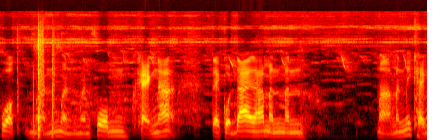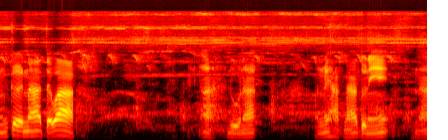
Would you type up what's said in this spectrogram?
พวกเหมือนเหมือนเหมือนโฟมแข็งนะ แต่กดได้นะฮะมันมันอ่ามันไม่แข็งเกินนะฮะแต่ว่าอะดูนะ มันไม่หักนะตัวนี้นะ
